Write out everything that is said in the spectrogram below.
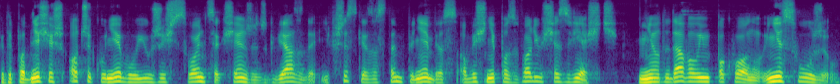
Gdy podniesiesz oczy ku niebu i ujrzysz słońce, księżyc, gwiazdy i wszystkie zastępy niebios, obyś nie pozwolił się zwieść, nie oddawał im pokłonu i nie służył,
